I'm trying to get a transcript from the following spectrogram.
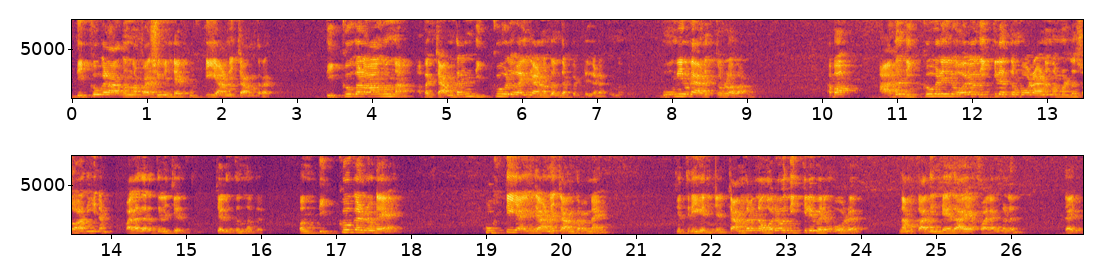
ദിക്കുകളാകുന്ന പശുവിന്റെ കുട്ടിയാണ് ചന്ദ്രൻ. ദിക്കുകളാകുന്ന അപ്പം ചന്ദ്രൻ ദിക്കുകളുമായിട്ടാണ് ബന്ധപ്പെട്ട് കിടക്കുന്നത്. ഭൂമിയുടെ അടുത്തുള്ളതാണ്. അപ്പം അത് ദിക്കുകളിൽ ഓരോ ദിക്കിലെത്തുമ്പോഴാണ് നമ്മളുടെ സ്വാധീനം പലതരത്തിൽ ചെലു- ചെലുത്തുന്നത്. അപ്പം ദിക്കുകളുടെ കുട്ടിയായിട്ടാണ് ചന്ദ്രനെ ചിത്രീകരിച്ചത്. ചന്ദ്രൻ ഓരോ ദിക്കിൽ വരുമ്പോൾ നമുക്ക് അതിന്റേതായ ഫലങ്ങൾ തരും.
